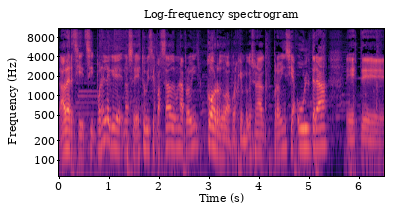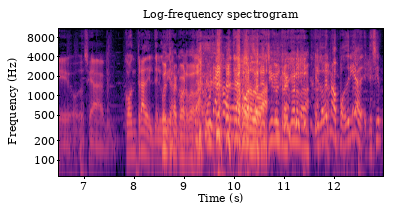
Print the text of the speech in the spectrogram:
a ver, si, si ponerle que, no sé, esto hubiese pasado en una provincia, Córdoba, por ejemplo, que es una provincia ultra, este, o sea, contra del, del Ultra gobierno. Córdoba. Ultra, ultra Córdoba. Decir Ultra Córdoba. El gobierno podría decir,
